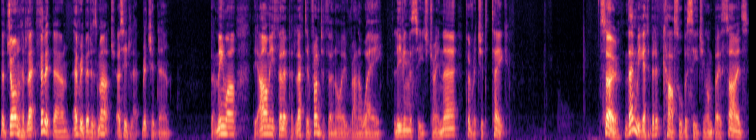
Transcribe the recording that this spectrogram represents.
that John had let Philip down every bit as much as he'd let Richard down. But meanwhile, the army Philip had left in front of Verneuil ran away, leaving the siege train there for Richard to take. So, then we get a bit of castle besieging on both sides,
